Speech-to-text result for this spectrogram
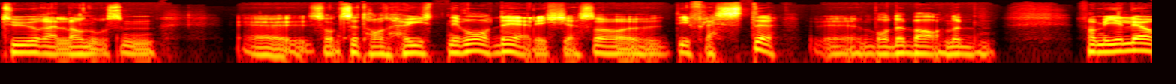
tur eller noe som uh, sånn sett har et høyt nivå. Det er det ikke. Så de fleste, både barnefamilier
